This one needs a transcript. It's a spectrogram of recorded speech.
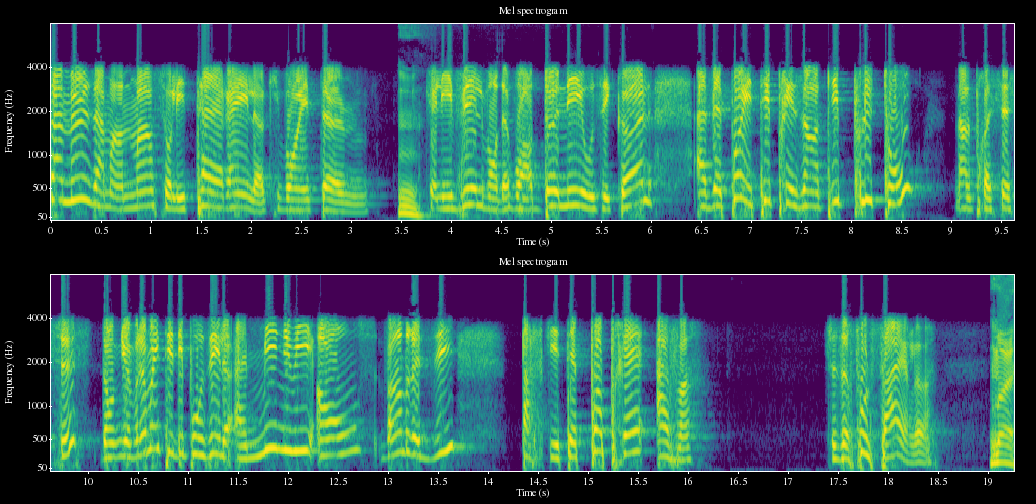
fameux amendement sur les terrains là, qui vont être euh, hmm. que les villes vont devoir donner aux écoles avait pas été présenté plus tôt dans le processus. Donc, il a vraiment été déposé là, à minuit 11, vendredi, parce qu'il était pas prêt avant. Je veux dire, faut le faire, là. Ouais.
